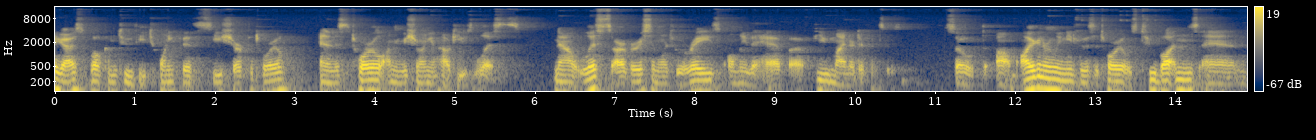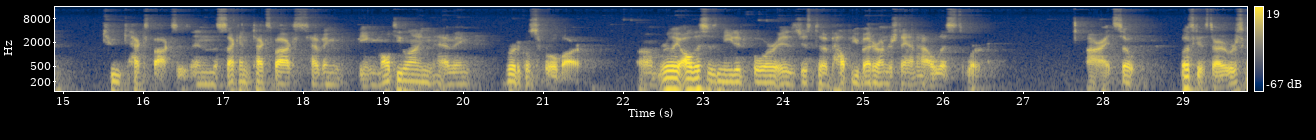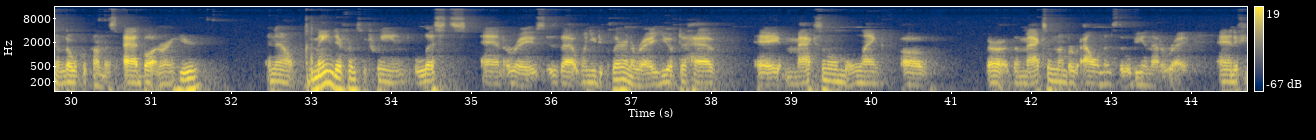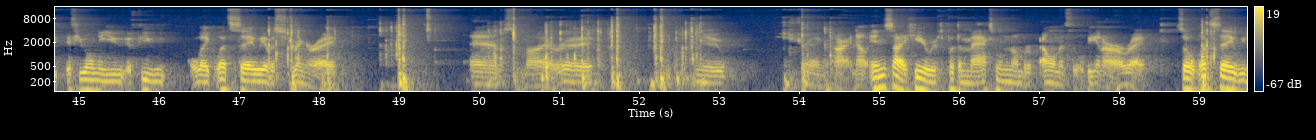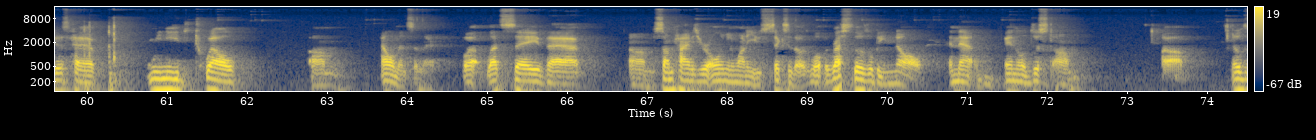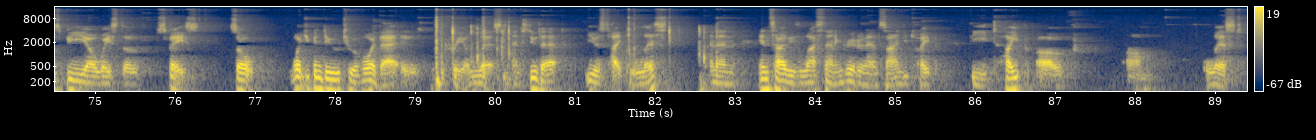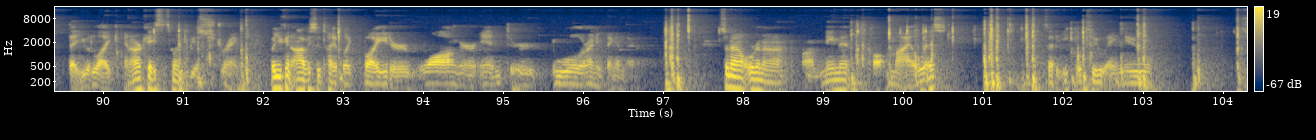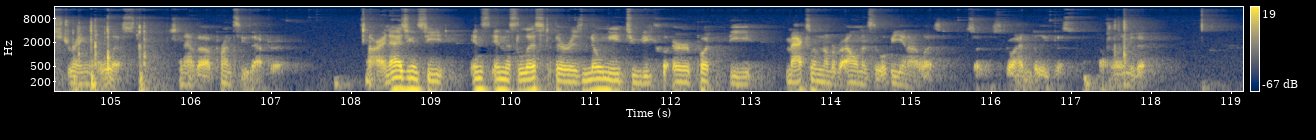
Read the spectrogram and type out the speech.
Hey guys, welcome to the 25th C Sharp tutorial, and in this tutorial I'm going to be showing you how to use lists. Now, lists are very similar to arrays, only they have a few minor differences. So, um, all you're going to really need for this tutorial is two buttons and two text boxes, and the second text box having being multi-line and having vertical scroll bar. Um, really, all this is needed for is just to help you better understand how lists work. Alright, so let's get started. We're just going to double click on this add button right here. And now the main difference between lists and arrays is that when you declare an array, you have to have a maximum length of or the maximum number of elements that will be in that array. And if you, if you only use, if you like let's say we have a string array and my array new string. Alright, now inside here we have to put the maximum number of elements that will be in our array. So let's say we just have, we need 12 um, elements in there. But let's say that um, sometimes you're only going to want to use six of those. Well, the rest of those will be null, and that and it'll just um, uh, it'll just be a waste of space. So what you can do to avoid that is create a list, and to do that, you just type list, and then inside these less than and greater than signs, you type the type of um, list that you would like. In our case, it's going to be a string. But you can obviously type like byte or long or int or bool or anything in there. So now we're going to um, name it, call it my list, set it equal to a new string list. Just going to have the parentheses after it. Alright, and as you can see, in, in this list, there is no need to declare, put the maximum number of elements that will be in our list. So let's go ahead and delete this. Don't really need it.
